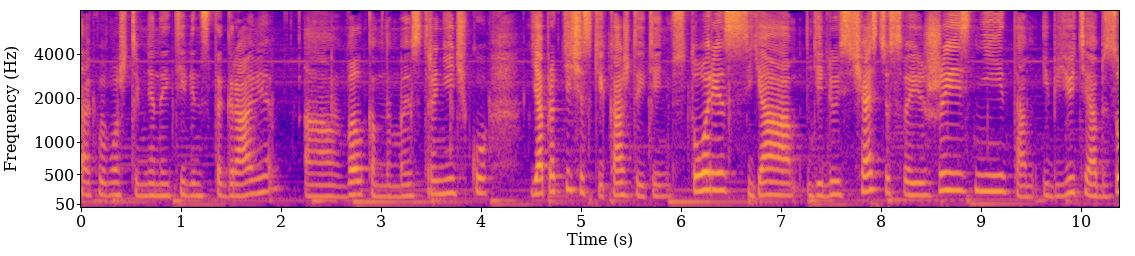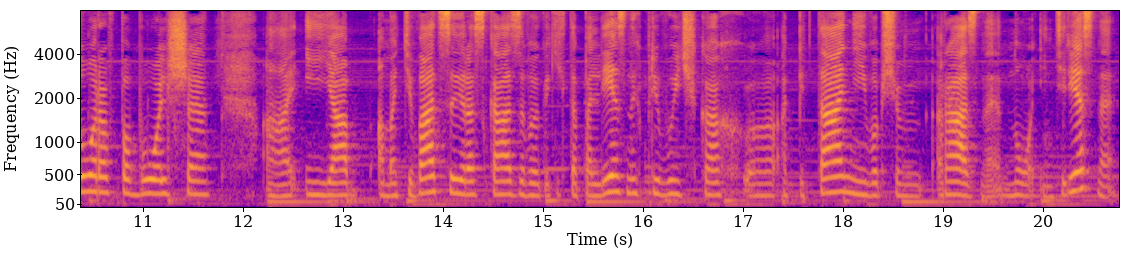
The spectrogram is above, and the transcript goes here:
так вы можете меня найти в Инстаграме, а, welcome на мою страничку. Я практически каждый день в сторис, я делюсь частью своей жизни, там и бьюти-обзоров побольше, а, и я о мотивации рассказываю, о каких-то полезных привычках, э, о питании, в общем, разное, но интересное.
